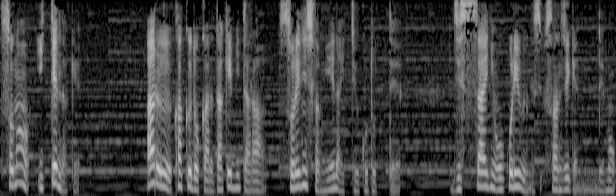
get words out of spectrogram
その一点だけ、ある角度からだけ見たら、それにしか見えないっていうことって、実際に起こりうるんですよ、3次元でも。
